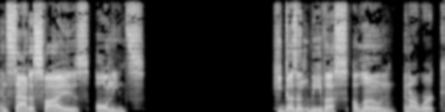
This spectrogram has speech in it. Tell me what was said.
and satisfies all needs. He doesn't leave us alone in our work.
